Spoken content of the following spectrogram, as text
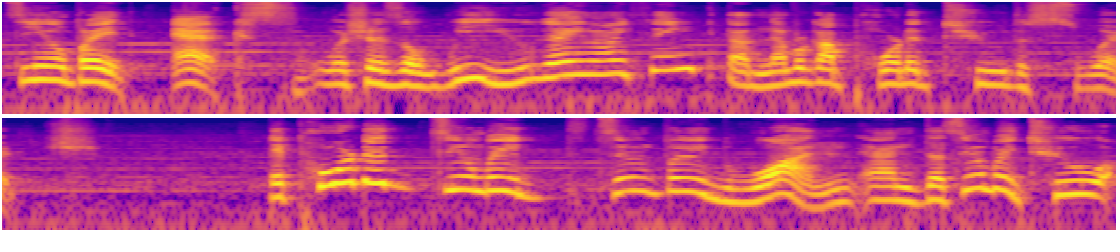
Xenoblade X, which is a Wii U game, I think, that never got ported to the Switch. They ported Xenoblade, Xenoblade 1, and the Xenoblade 2,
